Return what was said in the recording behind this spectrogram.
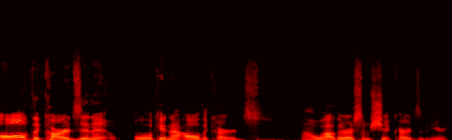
all the cards in it. Well, okay, not all the cards. Oh wow, there are some shit cards in here.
